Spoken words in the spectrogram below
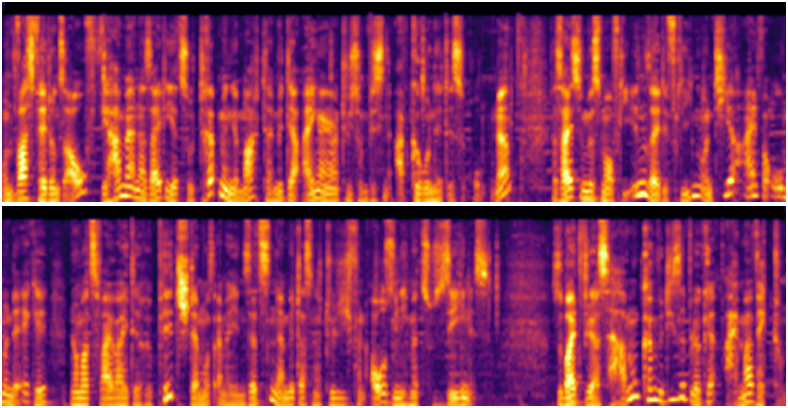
Und was fällt uns auf? Wir haben ja an der Seite jetzt so Treppen gemacht, damit der Eingang natürlich so ein bisschen abgerundet ist oben. Ne? Das heißt, wir müssen mal auf die Innenseite fliegen und hier einfach oben in der Ecke nochmal zwei weitere Pilzstämme uns einmal hinsetzen, damit das natürlich von außen nicht mehr zu sehen ist. Sobald wir das haben, können wir diese Blöcke einmal wegtun.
